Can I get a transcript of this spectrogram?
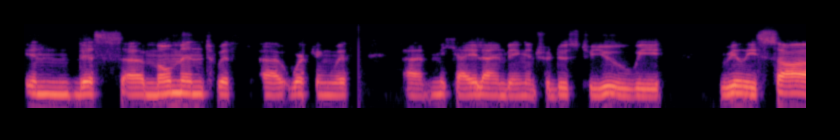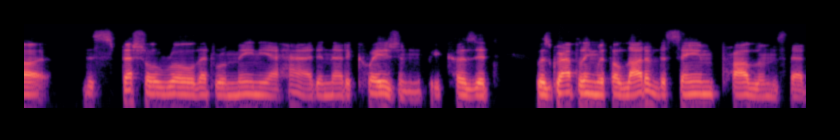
in this uh, moment with uh, working with uh, Michaela and being introduced to you we really saw the special role that Romania had in that equation because it was grappling with a lot of the same problems that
